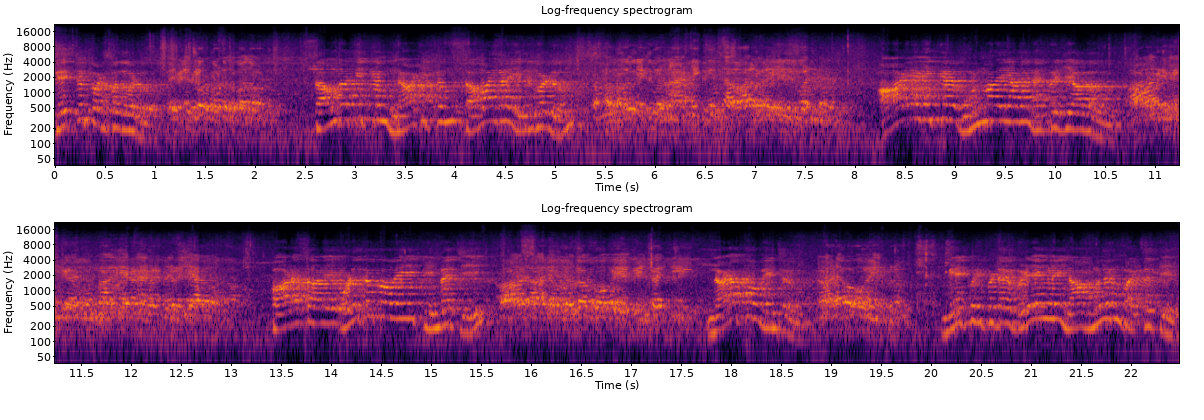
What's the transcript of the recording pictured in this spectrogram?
பெற்றுக் கொடுப்பதோடு சமூகத்திற்கும் நாட்டிற்கும் சவால்களை எதிர்கொள்ளும் சமூகத்திற்கு முன்மாதிரியான நற்பிரஜையாகவும் பாடசாலை ஒழுக்கக்கோவையை பின்பற்றி நடப்போம் என்றும் மேற்குறிப்பிட்ட விடயங்களை நாம் மீறும் பட்சத்தில்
